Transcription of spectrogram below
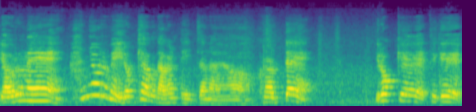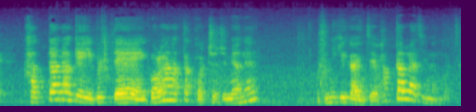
여름에 한여름에 이렇게 하고 나갈 때 있잖아요. 그럴 때 이렇게 되게 간단하게 입을 때 이걸 하나 딱 걸쳐주면은 분위기가 이제 확 달라지는 거죠.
